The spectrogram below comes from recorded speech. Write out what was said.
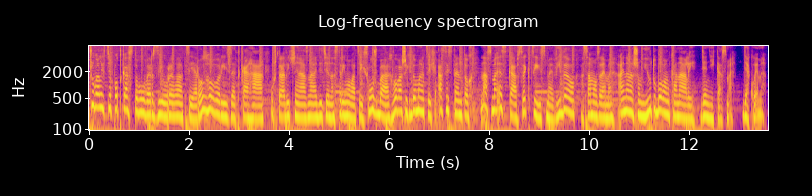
Počúvali ste podcastovú verziu relácie Rozhovory ZKH. Už tradične nás nájdete na streamovacích službách, vo vašich domácich asistentoch, na Sme.sk, v sekcii Sme video a samozrejme aj na našom YouTube kanáli Denníka Sme. Ďakujeme.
